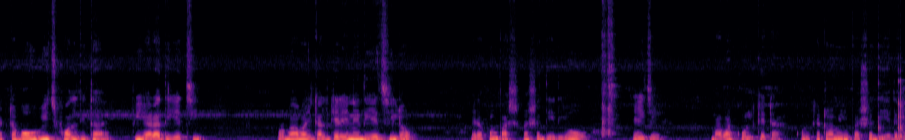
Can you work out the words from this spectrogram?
একটা বহুবীজ ফল দিতে হয় পেয়ারা দিয়েছি। ওর বাবাই কালকে এনে দিয়েছিল। এরকম পাশে পাশে দিয়ে দিই। ও, এই যে, বাবার কলকেটা, কলকেটাও আমি এই পাশে দিয়ে দেব।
